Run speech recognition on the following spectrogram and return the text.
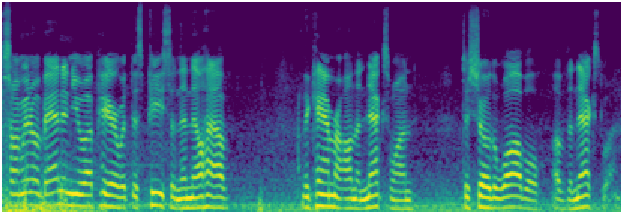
So I'm going to abandon you up here with this piece and then they'll have the camera on the next one to show the wobble of the next one.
